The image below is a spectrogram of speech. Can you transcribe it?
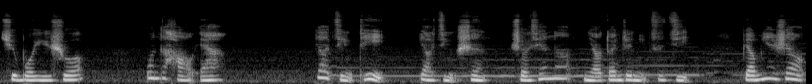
屈伯玉说：“问得好呀，要警惕，要谨慎。”首先呢，你要端正你自己，表面上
